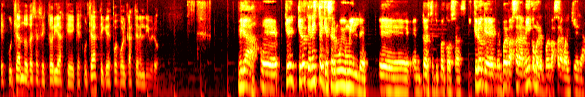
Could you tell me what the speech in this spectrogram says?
escuchando todas esas historias que, que escuchaste y que después volcaste en el libro. Mira, eh, creo que en esto hay que ser muy humilde eh, en todo este tipo de cosas. Y creo que me puede pasar a mí como le puede pasar a cualquiera.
